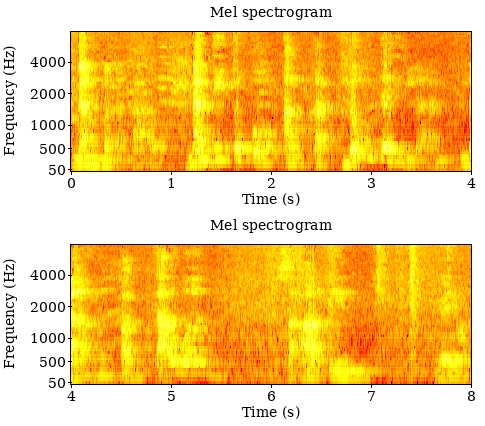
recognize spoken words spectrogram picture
ng mga tao. Nandito po ang tatlong dahilan ng pagtawag sa atin ngayon.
